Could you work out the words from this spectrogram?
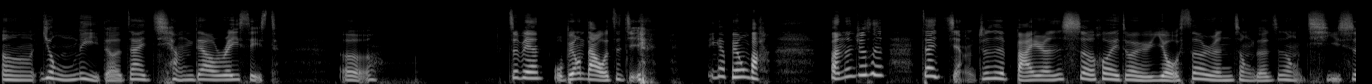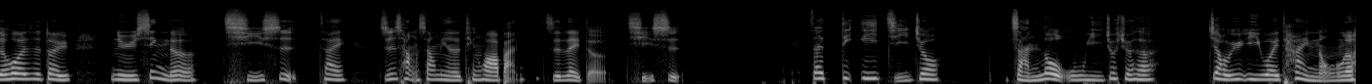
嗯、用力的在强调 racist，呃。这边我不用打我自己，应该不用吧？反正就是在讲，就是白人社会对于有色人种的这种歧视，或者是对于女性的歧视，在职场上面的天花板之类的歧视，在第一集就展露无遗，就觉得教育意味太浓了，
